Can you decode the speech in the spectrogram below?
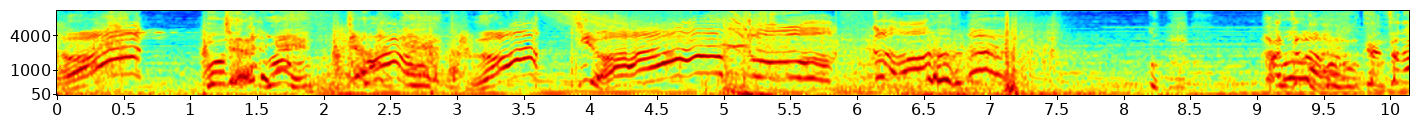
어? 안젤라, 괜찮아?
